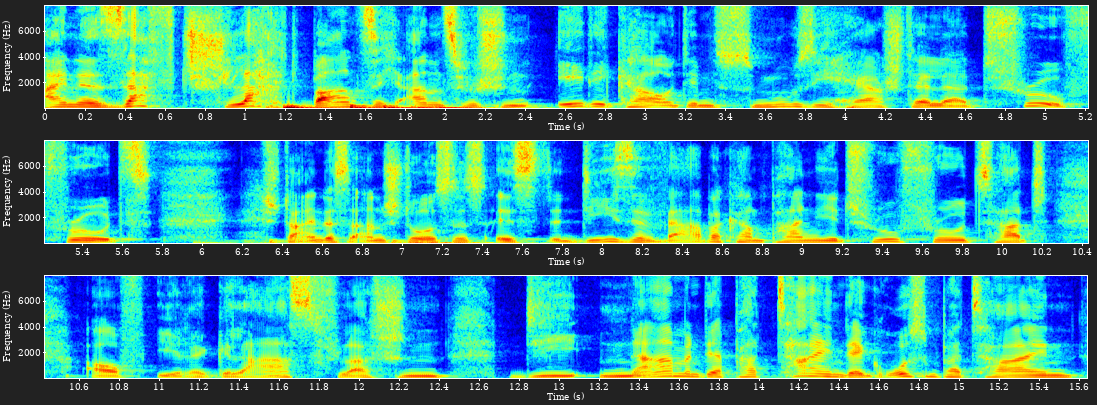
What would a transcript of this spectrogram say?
Eine Saftschlacht bahnt sich an zwischen Edeka und dem Smoothie-Hersteller True Fruits. Stein des Anstoßes ist diese Werbekampagne. True Fruits hat auf ihre Glasflaschen die Namen der Parteien, der großen Parteien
